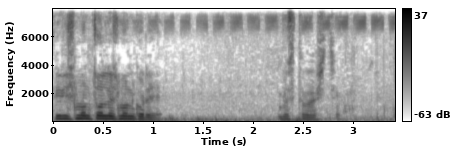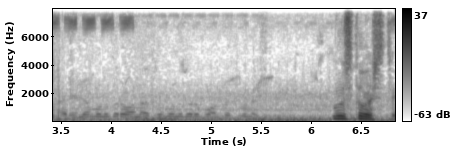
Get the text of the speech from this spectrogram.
তিরিশ মন চল্লিশ মন করে। বুঝতে পারছি। বুঝতে পারছি।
